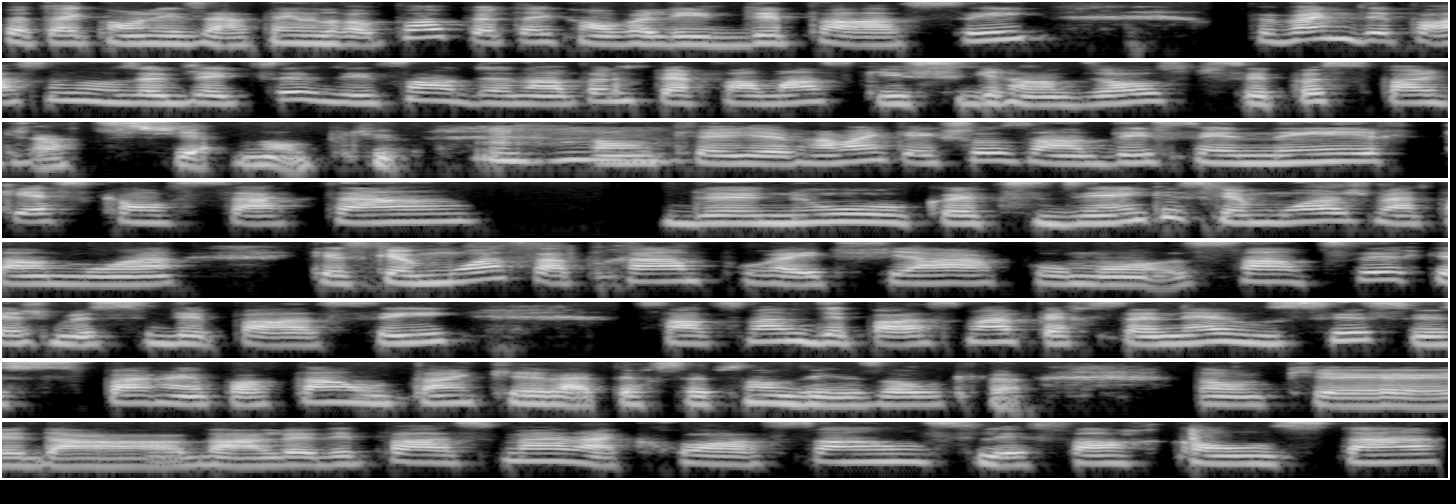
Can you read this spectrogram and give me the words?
peut-être qu'on les atteindra pas, peut-être qu'on va les dépasser. On peut même dépasser nos objectifs des fois en donnant pas une performance qui est si grandiose, puis c'est pas super gratifiant non plus. Mm-hmm. Donc, il y a vraiment quelque chose d'en définir qu'est-ce qu'on s'attend? De nous au quotidien, qu'est-ce que moi je m'attends de moi, qu'est-ce que moi ça prend pour être fier, pour mon, sentir que je me suis dépassée? Sentiment de dépassement personnel aussi, c'est super important autant que la perception des autres. Donc, euh, dans, dans le dépassement, la croissance, l'effort constant,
